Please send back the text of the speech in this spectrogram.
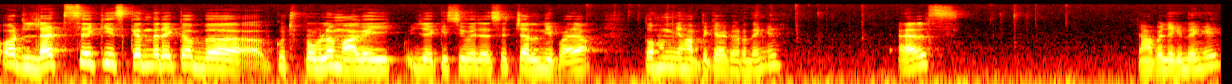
और लेट से कि इसके अंदर एक अब कुछ प्रॉब्लम आ गई, ये किसी वजह से चल नहीं पाया तो हम यहाँ पे क्या कर देंगे? एल्स यहाँ पे लिख देंगे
